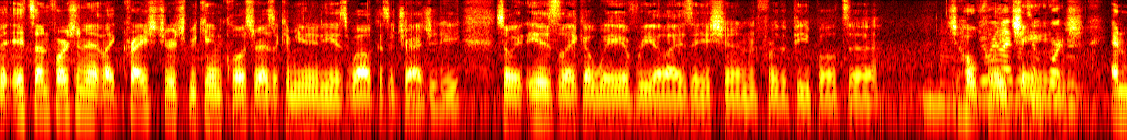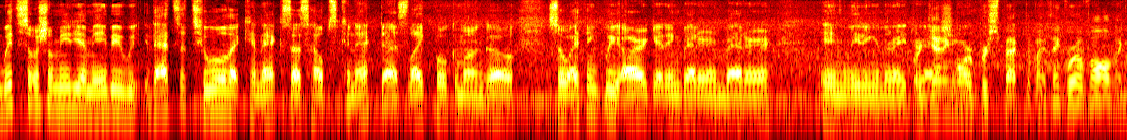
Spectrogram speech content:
it's unfortunate, like Christchurch became closer as a community as well because of tragedy. So it is like a way of realization for the people to You hopefully change. And with social media, maybe we, that's a tool that connects us, helps connect us, like Pokemon Go. So I think we are getting better and better in leading in the right direction. We're direction. getting more perspective. I think we're evolving.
